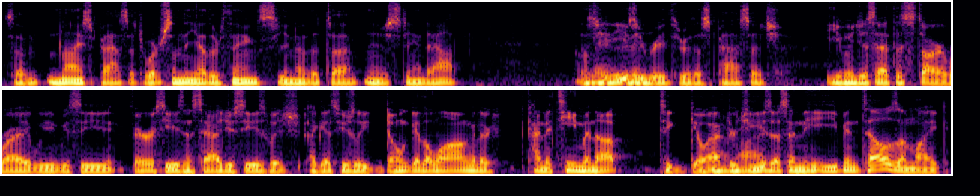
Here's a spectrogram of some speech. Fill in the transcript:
So nice passage. What are some of the other things you know that uh, you know stand out as, I mean, you, as you read through this passage? Even just at the start, right? We we see Pharisees and Sadducees, which I guess usually don't get along. They're kind of teaming up to go after right. Jesus, and he even tells them like,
